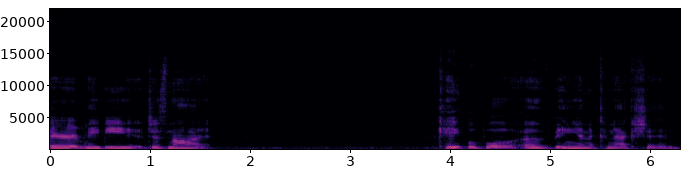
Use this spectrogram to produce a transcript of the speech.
they're maybe just not capable of being in a connection.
